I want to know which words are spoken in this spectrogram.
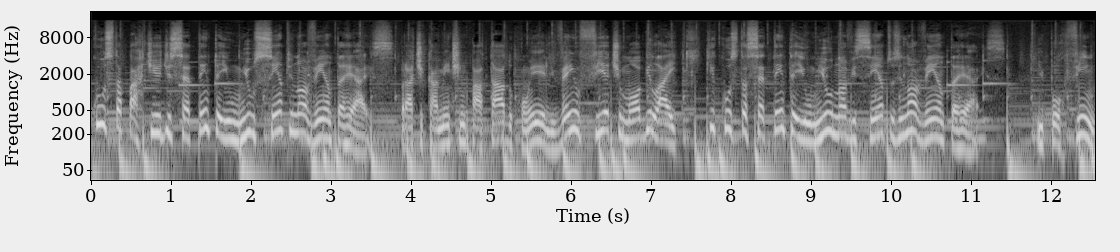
custa a partir de R$ 71.190. Praticamente empatado com ele vem o Fiat Mobi Like, que custa R$ 71.990. E por fim,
